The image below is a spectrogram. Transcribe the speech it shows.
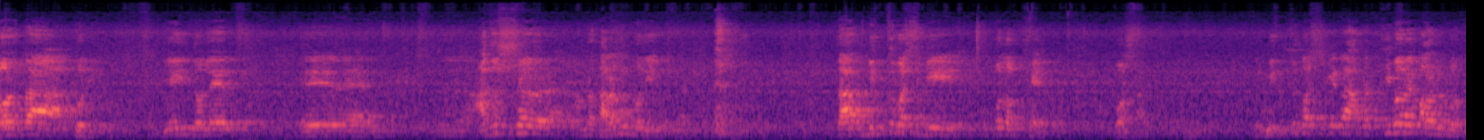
দলটা করি যেই দলের আদর্শ আমরা ধারণ করি তার মৃত্যুবার্ষিকী উপলক্ষে বসা। মৃত্যুবার্ষিকীটা আমরা কীভাবে পালন করব?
